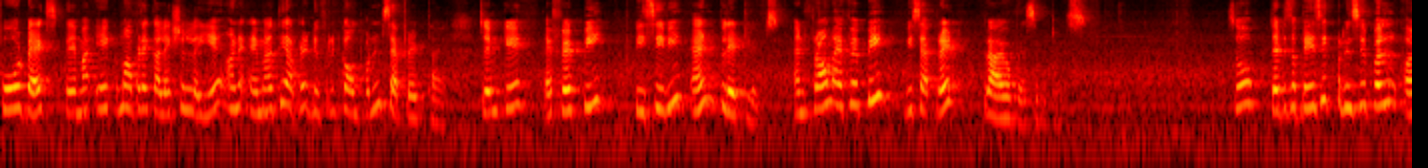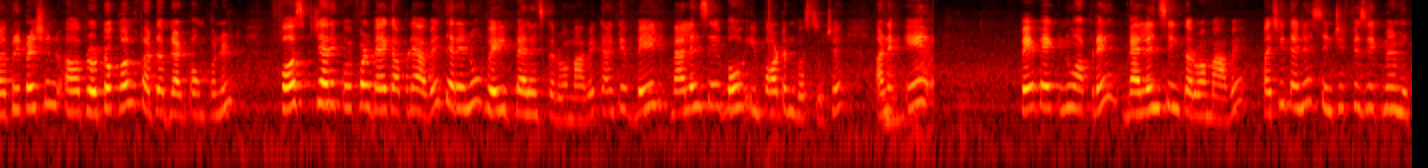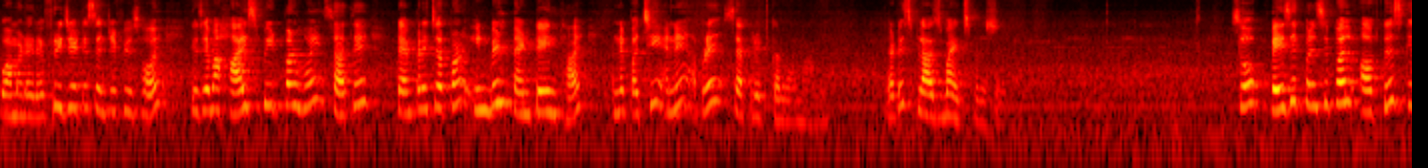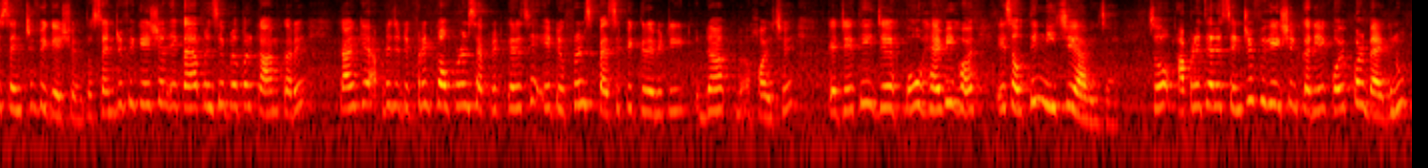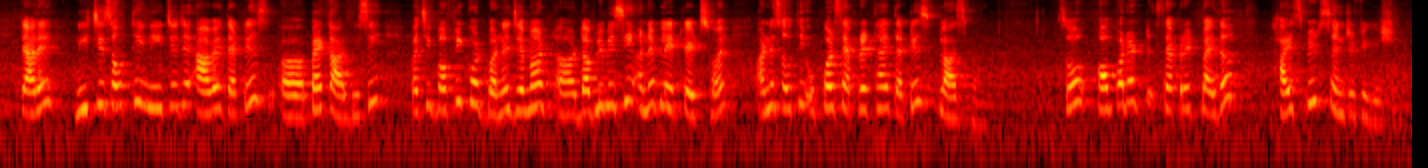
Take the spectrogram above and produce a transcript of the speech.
four bags તેમાં એકમાં આપણે કલેક્શન લઈએ અને એમાંથી આપણે ડિફરન્ટ કોમ્પોનન્ટ સેપરેટ થાય. જેમ કે FFP PCV and platelets and from FFP we separate cryoprecipitates. So that is a basic principle preparation protocol for the blood component first જ્યારે કોઈ પણ બેગ આપણે આવે, ત્યારે એનું વેઇટ બેલેન્સ કરવામાં આવે. કારણ કે વેઇટ બેલેન્સ એ બહુ ઇમ્પોર્ટન્ટ વસ્તુ છે. અને એ બે બેગનું આપણે બેલેન્સિંગ કરવામાં આવે, પછી તેને સેન્ટ્રીફ્યુઝિકમાં મૂકવા માટે રેફ્રિજરેટર સેન્ટ્રીફ્યુઝ હોય કે જેમાં હાઈ સ્પીડ પણ હોય, સાથે ટેમ્પરેચર પણ ઇનબિલ્ટ મેન્ટેન થાય અને પછી એને આપણે સેપરેટ કરવામાં આવે. That is plasma expression so basic principle of this કે સેન્ટ્રિફિકેશન તો સેન્ટ્રિફિકેશન એ કયા પ્રિન્સિપલ પર કામ કરે? કારણ કે આપણે જે ડિફરન્ટ કોમ્પોનન્ટ સેપરેટ કરીએ છીએ એ ડિફરન્ટ સ્પેસિફિક ગ્રેવિટીના હોય છે, કે જેથી જે બહુ હેવી હોય, એ સૌથી નીચે આવી જાય. સો આપણે જ્યારે સેન્ટ્રિફિકેશન કરીએ કોઈ પણ બેગનું ત્યારે નીચે સૌથી નીચે જે આવે દેટ ઇઝ પેક આરબીસી પછી બફીકોટ બને, જેમાં ડબ્લ્યુબીસી અને પ્લેટલેટ્સ હોય, અને સૌથી ઉપર સેપરેટ થાય that is plasma so component separate by the high speed centrifugation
